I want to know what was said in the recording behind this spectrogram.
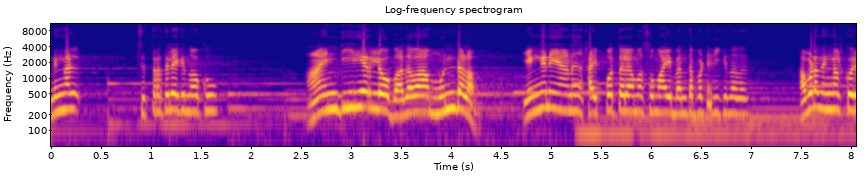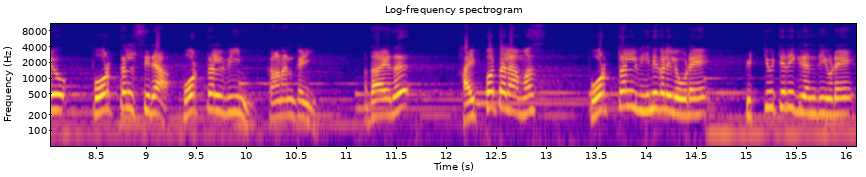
നിങ്ങൾ ചിത്രത്തിലേക്ക് നോക്കൂ. ആന്റീരിയർ ലോബ് അഥവാ മുൻതളം എങ്ങനെയാണ് ഹൈപ്പോത്തലാമസുമായി ബന്ധപ്പെട്ടിരിക്കുന്നത്? അവിടെ നിങ്ങൾക്കൊരു പോർട്ടൽ സിര പോർട്ടൽ വീൻ കാണാൻ കഴിയും. അതായത് ഹൈപ്പോതലാമസ് പോർട്ടൽ വീനുകളിലൂടെ പിറ്റ്യൂറ്ററി ഗ്രന്ഥിയുടെ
